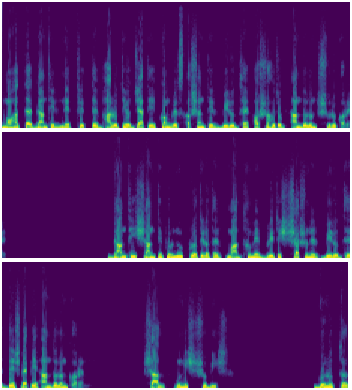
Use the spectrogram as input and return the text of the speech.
মহাত্মা গান্ধীর নেতৃত্বে ভারতীয় জাতীয় কংগ্রেস অশান্তির বিরুদ্ধে অসহযোগ আন্দোলন শুরু করে। গান্ধী শান্তিপূর্ণ প্রতিরোধের মাধ্যমে ব্রিটিশ শাসনের বিরুদ্ধে দেশব্যাপী আন্দোলন করেন। সাল উনিশশো বিশ। গুরুত্ব,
